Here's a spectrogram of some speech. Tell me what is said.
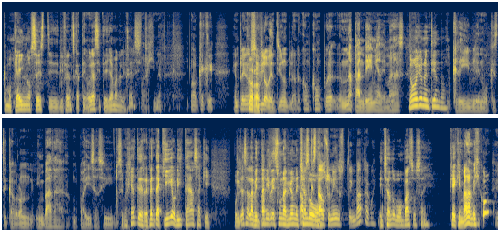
Como que hay, no sé, este, diferentes categorías y te llaman al ejército. Imagínate. No, que, que en pleno siglo XXI, en pleno, ¿cómo, cómo puede- en una pandemia además, No, yo no entiendo. increíble, ¿no? Que este cabrón invada un país así. Pues imagínate de repente aquí, ahorita, o sea, que volteas a la ventana y ves un avión No, pues echando, que Estados Unidos te invada, güey. echando bombazos ahí. ¿Qué? ¿Que invada México? Sí.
